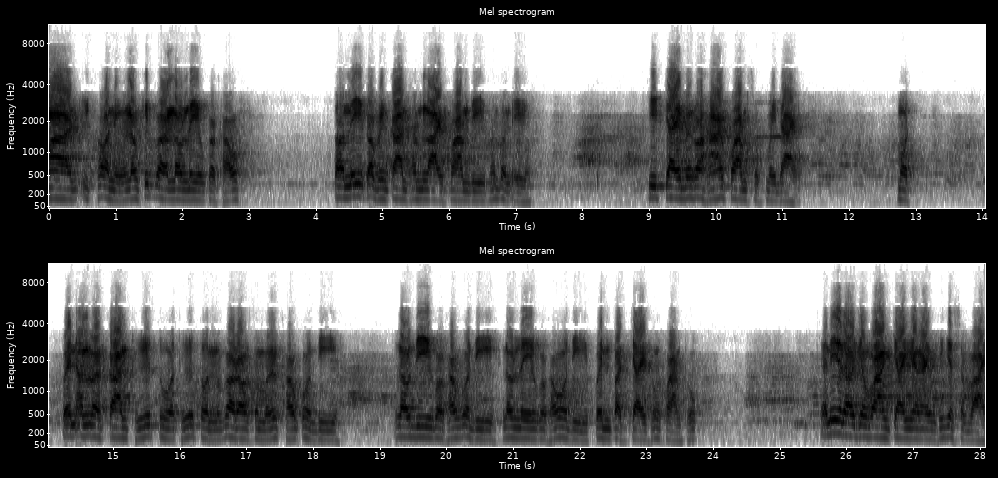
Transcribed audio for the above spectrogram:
มาอีกข้อหนึ่งเราคิดว่าเราเลวกับเขา ตอนนี้ก็เป็นการทำลายความดีของตนเอง จิตใจมันก็หาความสุขไม่ได้ หมด เป็นอันว่าการถือตัวถือตนว่าเราเสมอเขาก็ดี เราดีกว่าเขาก็ดี เราเลวกว่าเขาก็ดี เป็นปัจจัยของความทุกข์ทีนี้เราจะวางใจยังไงถึงจะสบาย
